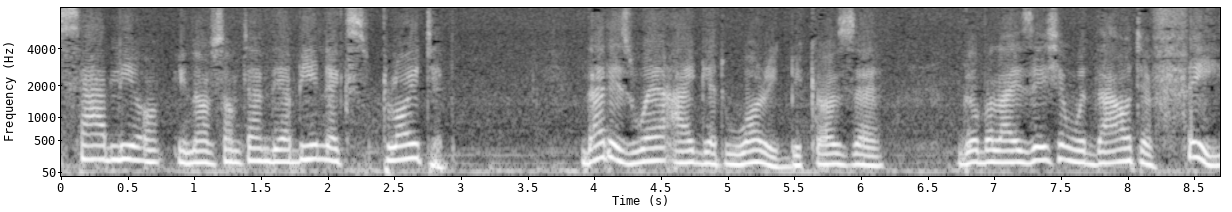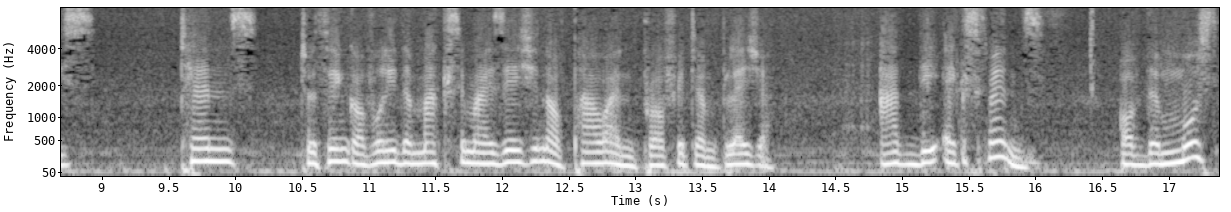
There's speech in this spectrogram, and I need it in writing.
sadly enough, sometimes they are being exploited. That is where I get worried because uh, globalization without a face tends to think of only the maximization of power and profit and pleasure at the expense of the most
